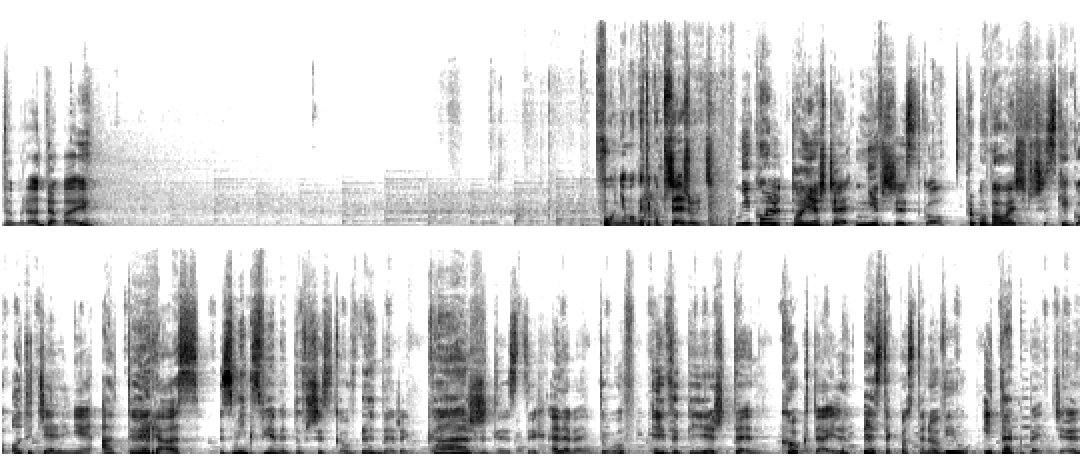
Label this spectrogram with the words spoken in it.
Dobra, dawaj. Fu, nie mogę tego przerzuć. Nicole, to jeszcze nie wszystko. Spróbowałaś wszystkiego oddzielnie, a teraz zmiksujemy to wszystko w blenderze. Każdy z tych elementów i wypijesz ten koktajl. Pies tak postanowił i tak będzie.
